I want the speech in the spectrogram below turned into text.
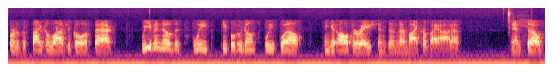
sort of the psychological effects. We even know that sleep. People who don't sleep well can get alterations in their microbiota. And so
